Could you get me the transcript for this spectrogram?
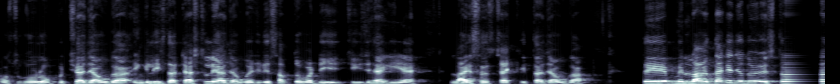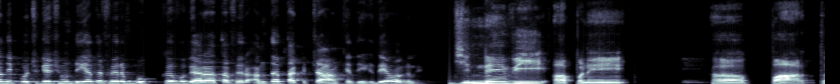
ਉਸ ਕੋਲੋਂ ਪੁੱਛਿਆ ਜਾਊਗਾ ਇੰਗਲਿਸ਼ ਦਾ ਟੈਸਟ ਲਿਆ ਜਾਊਗਾ, ਜਿਹੜੀ ਸਭ ਤੋਂ ਵੱਡੀ ਚੀਜ਼ ਹੈਗੀ ਹੈ ਲਾਇਸੈਂਸ ਚੈੱਕ ਕੀਤਾ ਜਾਊਗਾ। ਤੇ ਮੈਨੂੰ ਲੱਗਦਾ ਕਿ ਜਦੋਂ ਇਸ ਤਰ੍ਹਾਂ ਦੀ ਪੁੱਛਗਿੱਛ ਹੁੰਦੀ ਹੈ, ਤੇ ਫਿਰ ਬੁੱਕ ਵਗੈਰਾ ਤਾਂ ਫਿਰ ਅੰਦਰ ਤੱਕ ਝਾਂਕ ਕੇ ਦੇਖਦੇ ਹੋ ਅਗਲੇ? ਜਿੰਨੇ ਵੀ ਆਪਣੇ ਭਾਰਤ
